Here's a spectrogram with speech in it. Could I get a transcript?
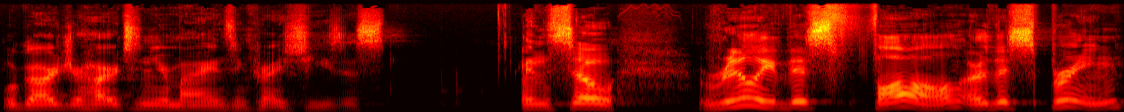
will guard your hearts and your minds in Christ Jesus. And so, really this fall or this spring,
